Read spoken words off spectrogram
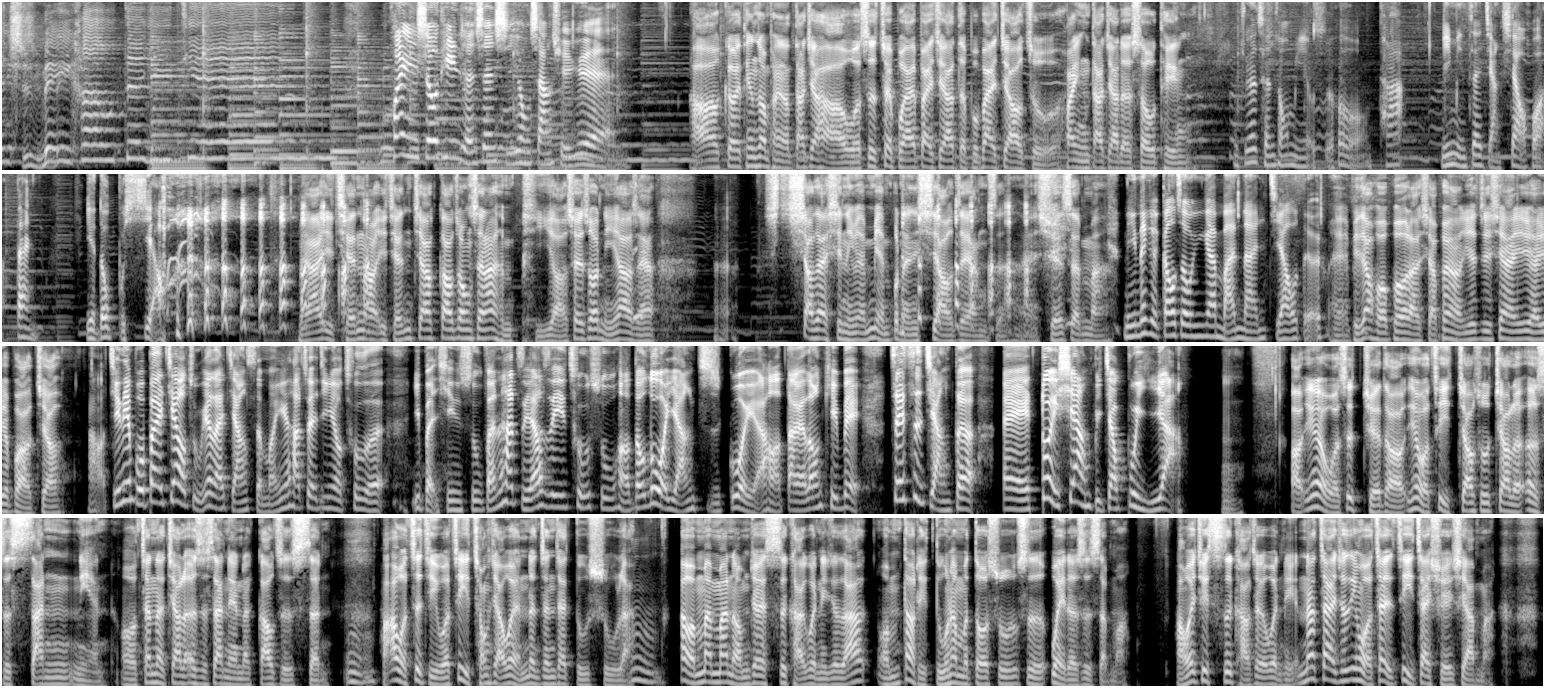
天是美好的一天。欢迎收听人生实用商学院。好，各位听众朋友，大家好，我是最不爱败家的不败教主，欢迎大家的收听。我觉得陈崇明有时候他明明在讲笑话，但也都不笑。没啊，以前呢、哦，以前教高中生他很皮哦，所以说你要怎样，嗯、呃，笑在心里面，面不能笑这样子。哎，学生嘛，你那个高中应该蛮难教的。哎，比较活泼了，小朋友，尤其现在越来越不好教。好，今天不拜教主要来讲什么？因为他最近又出了一本新书，反正他只要是一出书哈，都洛阳纸贵啊哈，大概 long keep it。这次讲的诶对象比较不一样。嗯，哦，因为我是觉得，因为我自己教书教了二十三年，我真的教了二十三年的高职生。嗯，啊，我自己我自己从小会很认真在读书啦。嗯，那我慢慢的我们就会思考一个问题，就是啊，我们到底读那么多书是为的是什么？啊，会去思考这个问题。那再就是因为我在自己在学校嘛，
